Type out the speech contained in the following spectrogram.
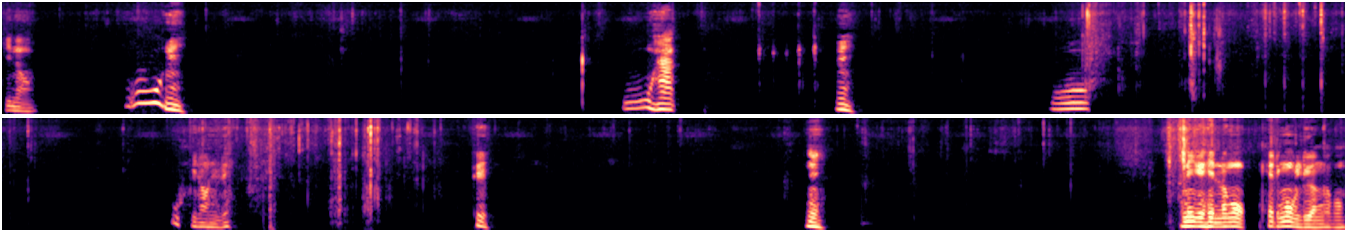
พี่น้องโอ้นี่โอ้หักนี่ อ้โอ้พี่น้องนี่เลยพี่ นี่ อันนี้ก็เห็ดละงกเห็ดละงกเหลืองครับผม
